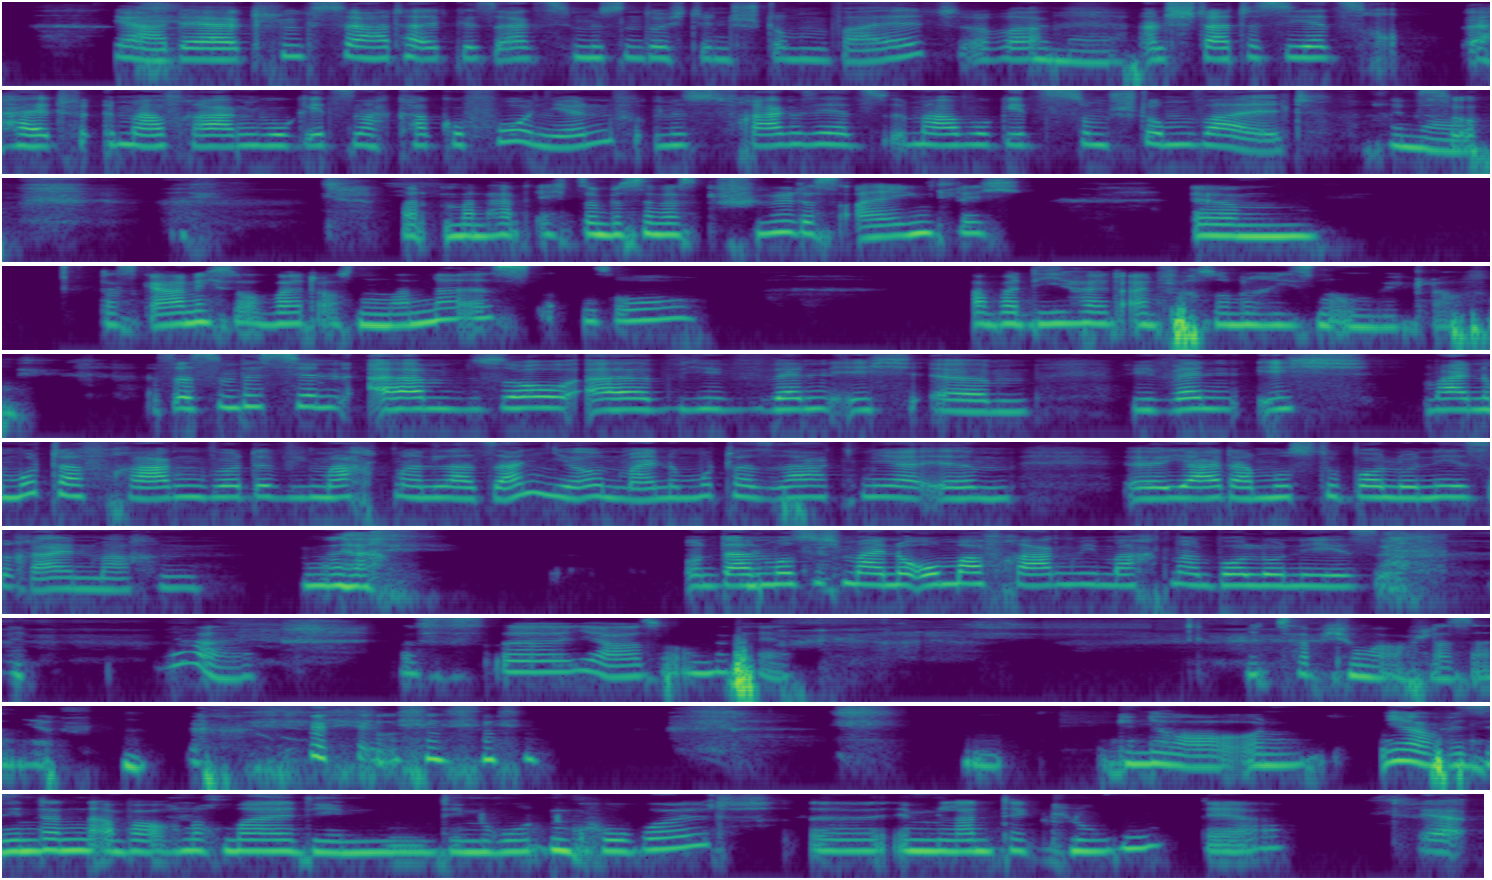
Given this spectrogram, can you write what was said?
Ja, der Klügste hat halt gesagt, sie müssen durch den stummen Wald, aber genau. anstatt dass sie jetzt halt immer fragen, wo geht's nach Kakophonien, fragen sie jetzt immer, wo geht's zum stummen Wald. Genau. So. Man, man hat echt so ein bisschen das Gefühl, dass eigentlich ähm, das gar nicht so weit auseinander ist, so. Aber die halt einfach so einen riesen Umweg laufen. Es ist ein bisschen ähm, so, äh, wie wenn ich, ähm, wie wenn ich meine Mutter fragen würde, wie macht man Lasagne? Und meine Mutter sagt mir, ähm, äh, ja, da musst du Bolognese reinmachen. Ja, Und dann muss ich meine Oma fragen, wie macht man Bolognese? ja. Das ist, äh, ja, so ungefähr. Jetzt habe ich Hunger auf Lasagne. Hm. Genau, und ja, wir sehen dann aber auch nochmal den, den roten Kobold äh, im Land der Klugen, der Ja.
